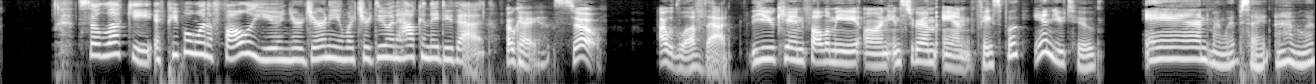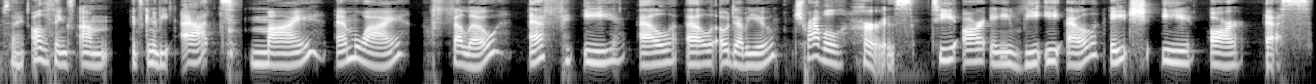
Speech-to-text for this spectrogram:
So lucky. If people want to follow you in your journey and what you're doing, how can they do that? Okay, so I would love that. You can follow me on Instagram and Facebook and YouTube and my website. I have a website. All the things. Um, it's going to be at my my fellow F E L L O W travel hers T R A V E L H E R S.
